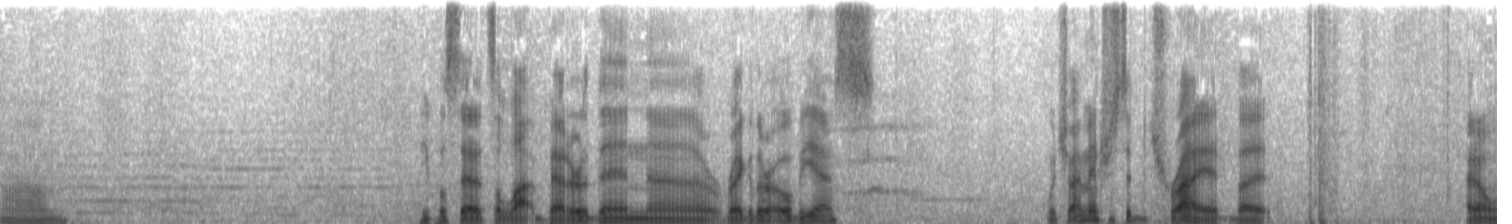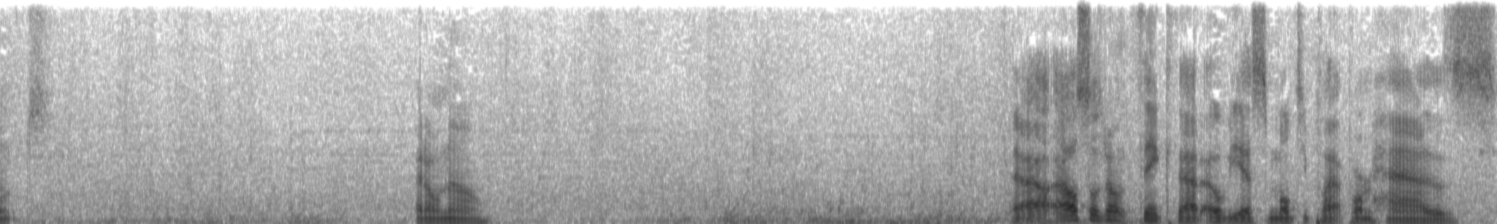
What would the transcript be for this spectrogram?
Um, people said it's a lot better than uh, regular OBS, which I'm interested to try it, but I don't. I don't know. I also don't think that OBS multi-platform has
